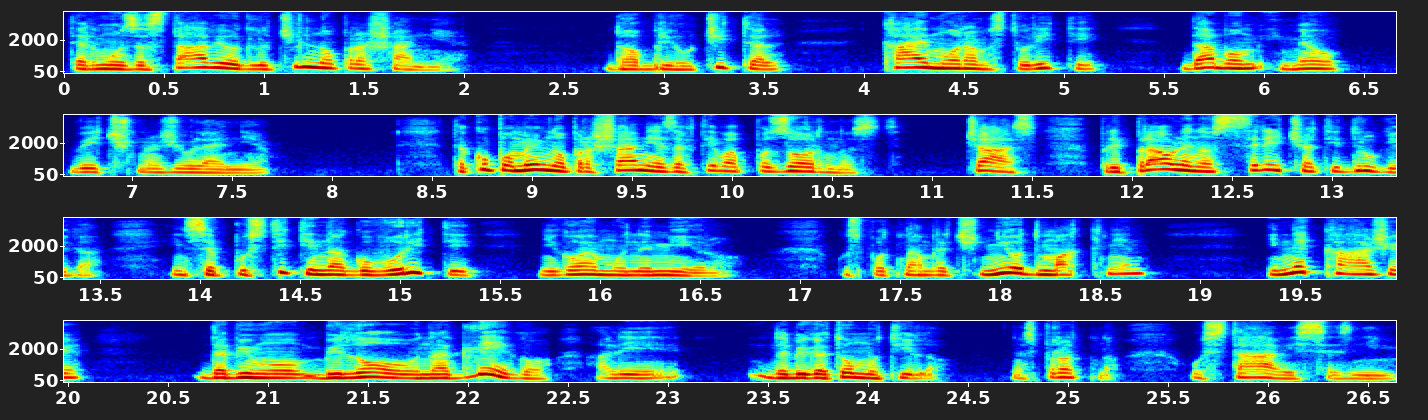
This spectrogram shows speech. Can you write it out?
ter mu zastavi odločilno vprašanje: Dobri učitelj, kaj moram storiti, da bom imel večno življenje? Tako pomembno vprašanje zahteva pozornost, čas, pripravljenost srečati drugega in se pustiti nagovoriti njegovemu nemiru. Gospod namreč ni odmaknjen in ne kaže, da bi mu bilo v nadlego ali da bi ga to motilo. Nasprotno, ustavi se z njim,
